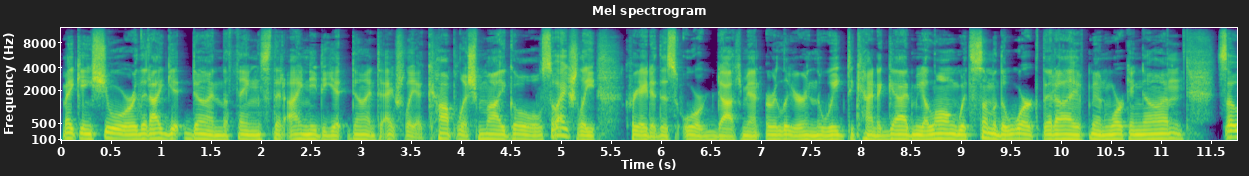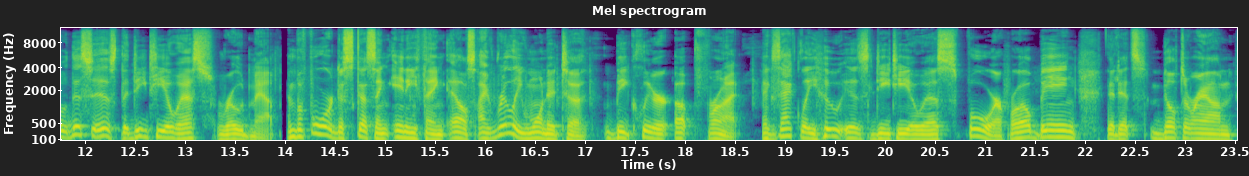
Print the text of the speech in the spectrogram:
making sure that I get done the things that I need to get done to actually accomplish my goals. So I actually created this org document earlier in the week to kind of guide me along with some of the work that I've been working on. So this is the DTOS roadmap. And before discussing anything else, I really wanted to be clear up front exactly who is DTOS for? Well, being that it's built around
